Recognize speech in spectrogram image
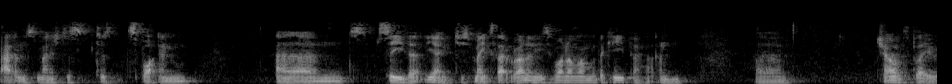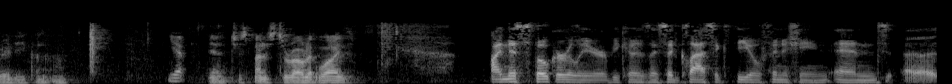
Adams managed to, to spot him and see that, yeah, he just makes that run and he's one on one with the keeper and uh, child's play really, but uh, Yep. yeah, just managed to roll it wide. I misspoke earlier because I said classic Theo finishing, and uh,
